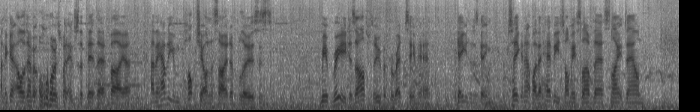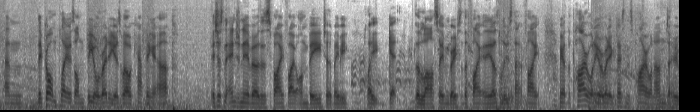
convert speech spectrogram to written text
and again, oh damn it, almost went into the pit there, fire, and they haven't even popped it on the side of blues. This is re- really disastrous Uber for red team here. Gators are just getting taken out by the heavy Tommy Slav there, sniped down, and they've gotten players on B already as well, capping it up. It's just an engineer versus spy fight on B to maybe get the last saving grace of the fight, and he does lose that fight. We have the Pyro on here already, contesting this Pyro on under, who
